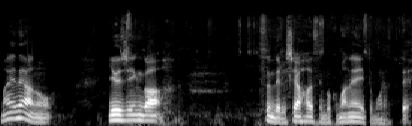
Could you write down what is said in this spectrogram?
前ね、あの、友人が住んでるシェアハウスに僕招いてもらって、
